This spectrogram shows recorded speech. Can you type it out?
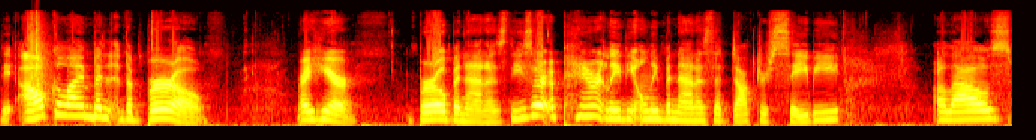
The alkaline, ban the burro, right here. Burro bananas. These are apparently the only bananas that Dr. Sebi allows.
